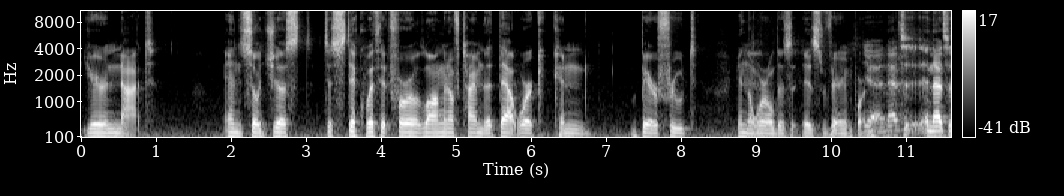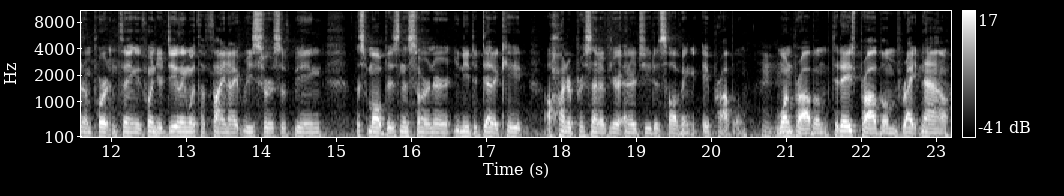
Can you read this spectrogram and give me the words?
you're not. And so just to stick with it for a long enough time that that work can bear fruit in the world is is very important. Yeah, and that's and that's an important thing when you're dealing with a finite resource of being a small business owner, you need to dedicate 100% of your energy to solving a problem. Mm-hmm. One problem, today's problem right now.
